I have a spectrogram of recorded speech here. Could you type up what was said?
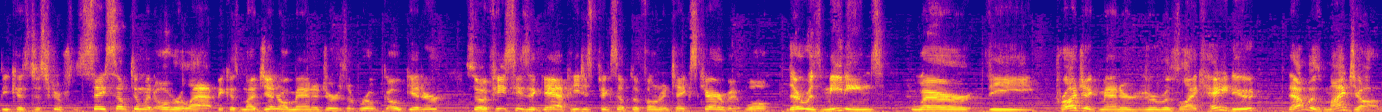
because descriptions say something would overlap, because my general manager is a real go-getter. So if he sees a gap, he just picks up the phone and takes care of it. Well, there was meetings where the project manager was like, "Hey, dude, that was my job,"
